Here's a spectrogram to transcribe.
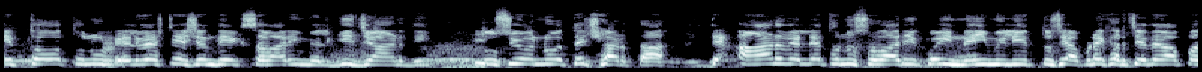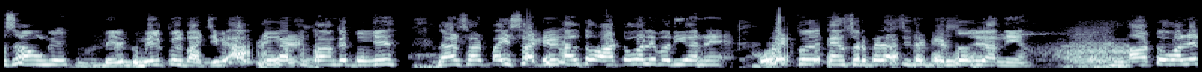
ਇੱਥੋਂ ਤੁਹਾਨੂੰ ਰੇਲਵੇ ਸਟੇਸ਼ਨ ਦੀ ਇੱਕ ਸਵਾਰੀ ਮਿਲ ਗਈ ਜਾਣ ਦੀ। ਤੁਸੀਂ ਉਹਨੂੰ ਉੱਥੇ ਛੱਡਤਾ ਤੇ ਆਉਣ ਵੇਲੇ ਤੁਹਾਨੂੰ ਸਵਾਰੀ ਕੋਈ ਨਹੀਂ ਮਿਲੀ ਤੁਸੀਂ ਆਪਣੇ ਖਰਚੇ ਤੇ ਵਾਪਸ ਆਓਗੇ। ਬਿਲਕੁਲ ਬਿਲਕੁਲ ਭਾਜੀ ਵੀ ਆਪਣੇ ਘਰ ਦੂਜੇ। ਨਾਲ ਸਾਡੇ ਭਾਈ ਸਾਡੇ ਨਾਲ ਤਾਂ ਆਟੋ ਵਾਲੇ ਵਧੀਆ ਨੇ। ਉਹ ਇੱਥੋਂ 300 ਰੁਪਏ ਦਾ ਅਸੀਂ ਤਾਂ 150 ਜਾਂਦੇ ਆ ਆਟੋ ਵਾਲੇ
